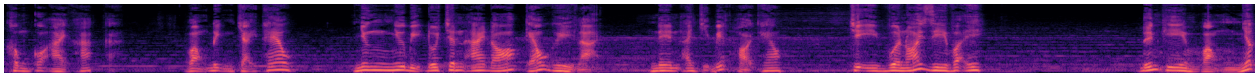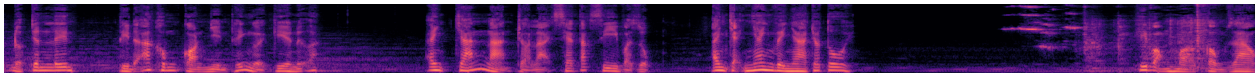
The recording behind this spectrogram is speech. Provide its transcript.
không có ai khác cả. Vọng định chạy theo, nhưng như bị đôi chân ai đó kéo ghì lại, nên anh chỉ biết hỏi theo. Chị vừa nói gì vậy? Đến khi Vọng nhấc được chân lên thì đã không còn nhìn thấy người kia nữa. Anh chán nản trở lại xe taxi và dục. Anh chạy nhanh về nhà cho tôi. Hy vọng mở cổng rào.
